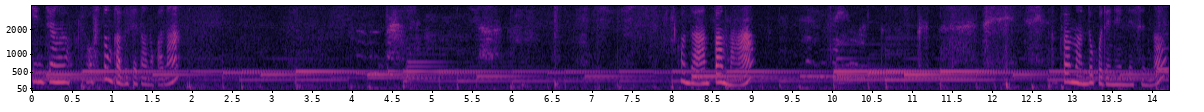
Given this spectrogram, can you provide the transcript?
金ちゃんお布団かぶせたのかな？今度はアンパンマン？アンパンマンどこでねんねするの？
